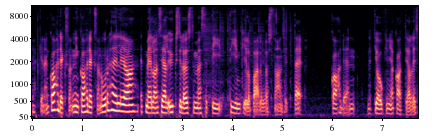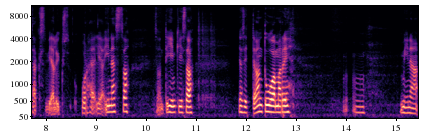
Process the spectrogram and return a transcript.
hetkinen, kahdeksan, niin kahdeksan urheilijaa. Et meillä on siellä yksilöissä myös se ti- tiimkilpailu, jossa on sitten kahden, että Joukin ja Katjan lisäksi vielä yksi urheilija Inessa. Se on tiimkisa. Ja sitten on tuomari, mm, minä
